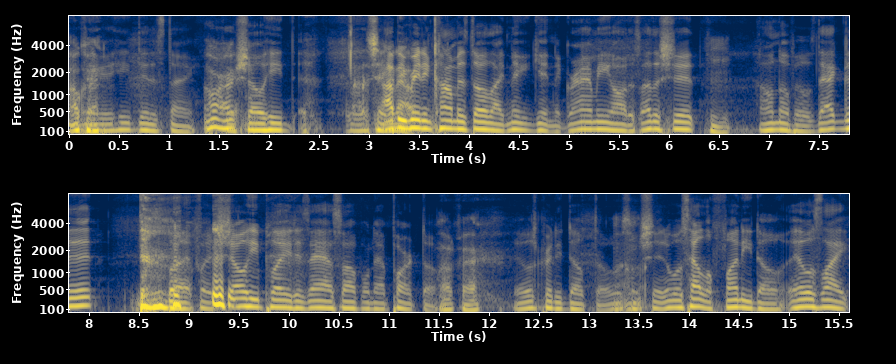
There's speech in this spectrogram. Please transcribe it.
Okay. nigga, he did his thing All right. Sure he I'll check I it be out. reading comments though, like nigga getting a Grammy, all this other shit. Hmm. I don't know if it was that good, but for sure he played his ass off on that part though. Okay, It was pretty dope though. It was some Um, shit. It was hella funny though. It was like,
